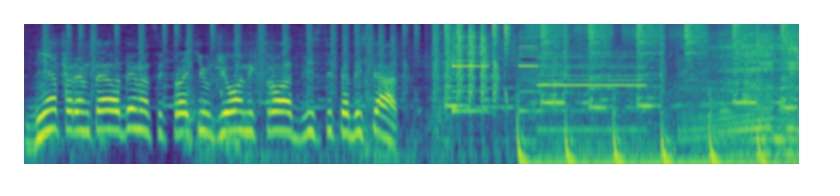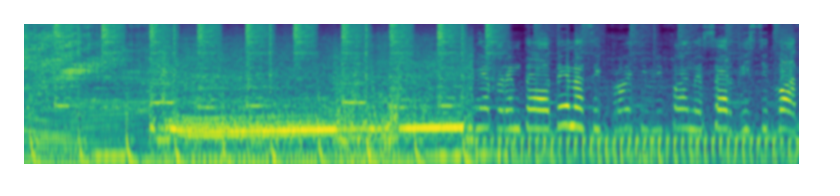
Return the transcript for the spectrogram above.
Дніпр МТ-11 проти Gion X-Road 250. Дніпр МТ-11 проти Lifan SR 220.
